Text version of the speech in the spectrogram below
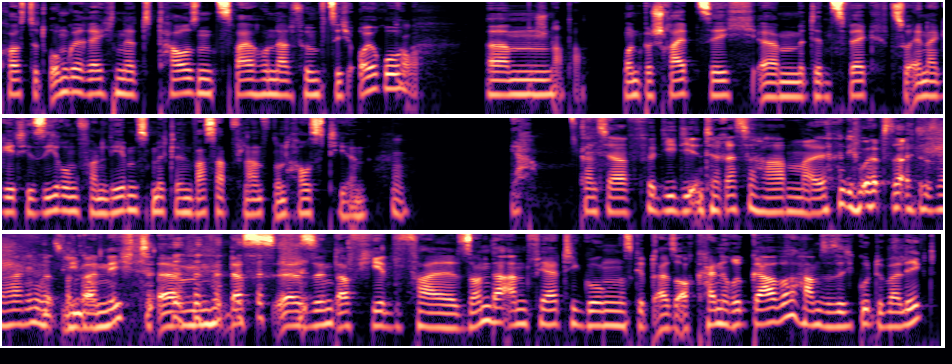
kostet umgerechnet 1250 Euro Oh, ähm, Schnapper. und beschreibt sich ähm, mit dem Zweck zur Energetisierung von Lebensmitteln, Wasserpflanzen und Haustieren. Kannst ja für die, die Interesse haben, mal die Webseite sagen. Was Lieber nicht. Ähm, das äh, sind auf jeden Fall Sonderanfertigungen. Es gibt also auch keine Rückgabe, haben sie sich gut überlegt.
